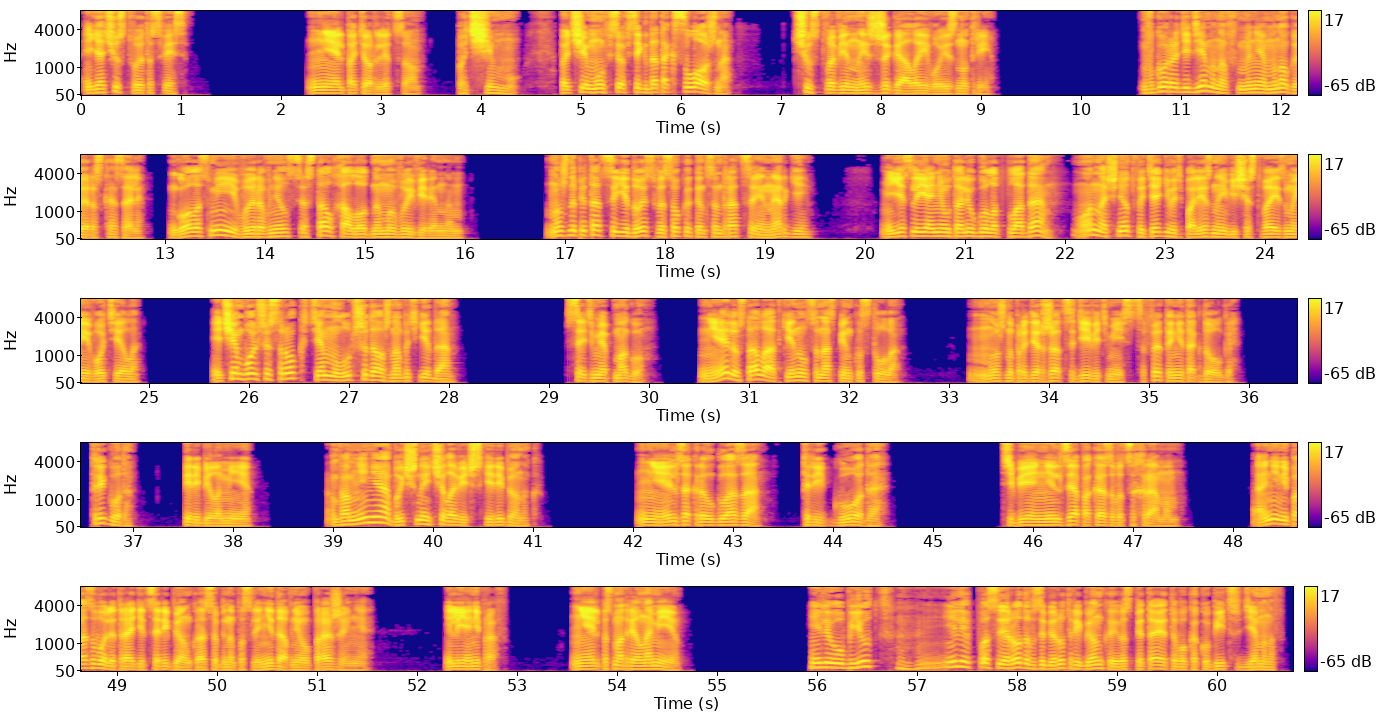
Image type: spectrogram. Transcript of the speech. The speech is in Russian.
Я чувствую эту связь». Ниэль потер лицо. «Почему? Почему все всегда так сложно?» Чувство вины сжигало его изнутри. В городе демонов мне многое рассказали. Голос Мии выровнялся, стал холодным и выверенным. Нужно питаться едой с высокой концентрацией энергии. Если я не утолю голод плода, он начнет вытягивать полезные вещества из моего тела. И чем больше срок, тем лучше должна быть еда. С этим я помогу. Ниэль устало откинулся на спинку стула. Нужно продержаться девять месяцев, это не так долго. Три года, перебила Мия. Во мне необычный человеческий ребенок. Нель закрыл глаза. Три года. Тебе нельзя показываться храмом. Они не позволят родиться ребенку, особенно после недавнего поражения. Или я не прав? Нель посмотрел на Мию. Или убьют, или после родов заберут ребенка и воспитают его как убийцу демонов.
